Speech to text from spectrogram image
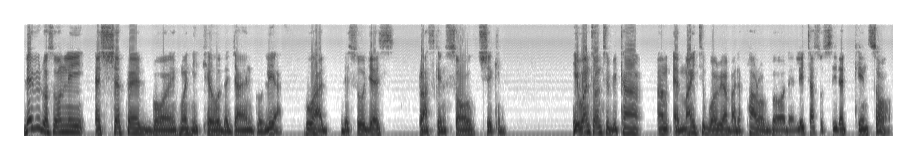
David was only a shepherd boy when he killed the giant Goliath, who had the soldiers plus King Saul shaking. He went on to become a mighty warrior by the power of God and later succeeded King Saul.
